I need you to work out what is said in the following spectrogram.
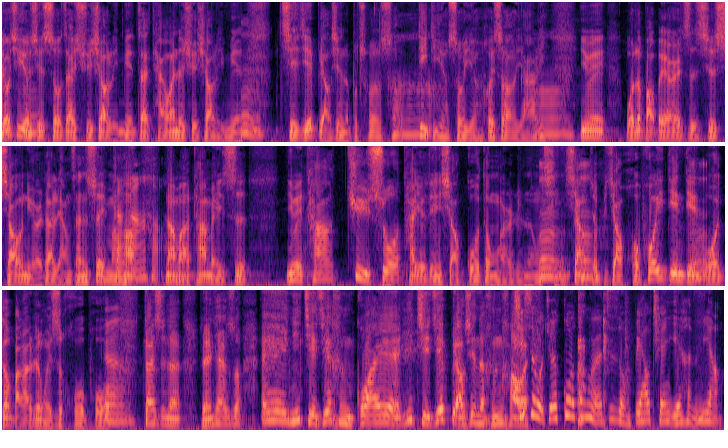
尤其有些时候在学校里面，在台湾的学校里面，姐姐表现的不错的时候，弟弟有时候也会受到压力，因为我的宝贝儿子。是小女儿的两三岁嘛，哈，那么他每一次。因为他据说他有点小过动儿的那种倾向，就比较活泼一点点，我都把他认为是活泼。但是呢，人家说：“哎，你姐姐很乖哎，你姐姐表现的很好。”其实我觉得过动儿这种标签也很妙。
